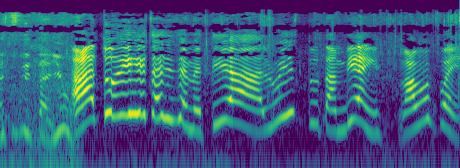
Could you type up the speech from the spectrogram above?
Este sí está yuca. Ah, tú dijiste si se metía Luis, tú también. Vamos pues.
